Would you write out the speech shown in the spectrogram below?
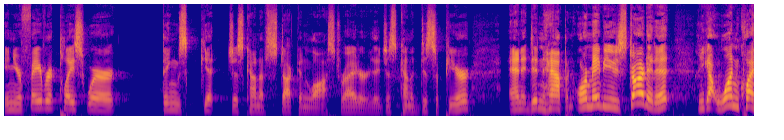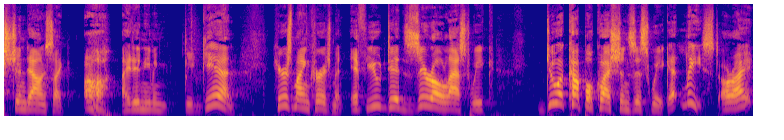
in your favorite place where things get just kind of stuck and lost, right? Or they just kind of disappear. And it didn't happen. Or maybe you started it, and you got one question down. It's like, oh, I didn't even begin. Here's my encouragement. If you did zero last week, do a couple questions this week, at least, all right?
